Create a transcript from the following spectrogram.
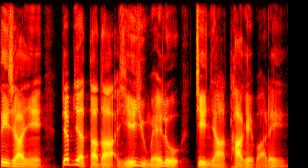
တေချာရင်ပြက်ပြက်သားသားအရေးယူမယ်လို့ကြေညာထားခဲ့ပါတယ်။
